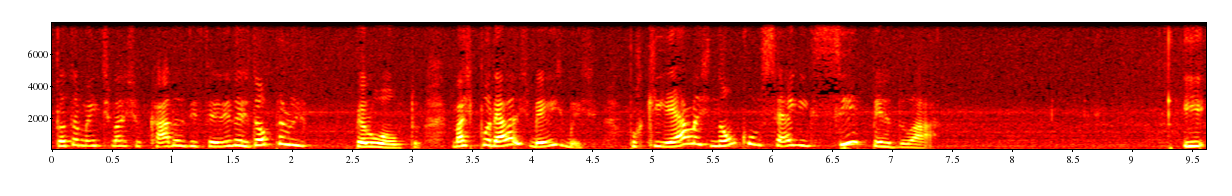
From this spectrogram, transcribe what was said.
totalmente machucadas e feridas não pelo, pelo outro, mas por elas mesmas, porque elas não conseguem se perdoar. E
